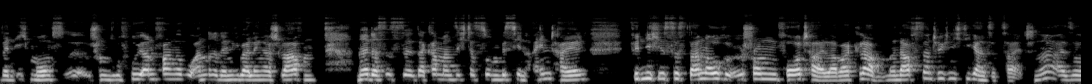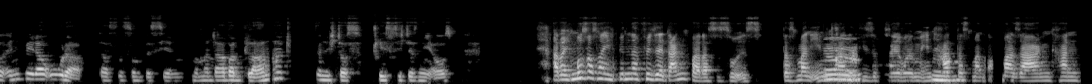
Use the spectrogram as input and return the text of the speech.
wenn ich morgens äh, schon so früh anfange, wo andere dann lieber länger schlafen. Ne, das ist, äh, da kann man sich das so ein bisschen einteilen. Finde ich, ist es dann auch schon ein Vorteil. Aber klar, man darf es natürlich nicht die ganze Zeit. Ne? Also entweder oder. Das ist so ein bisschen, wenn man da aber einen Plan hat, finde ich, das schließt sich das nie aus. Aber ich muss auch sagen, ich bin dafür sehr dankbar, dass es so ist, dass man eben mhm. gerade diese Freiräume eben mhm. hat, dass man auch mal sagen kann,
